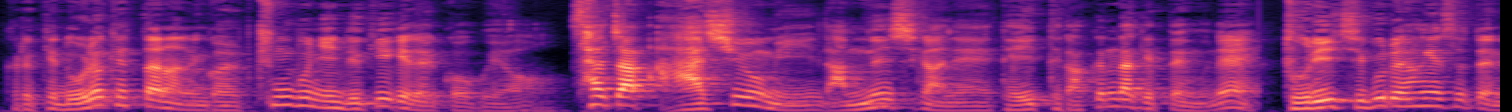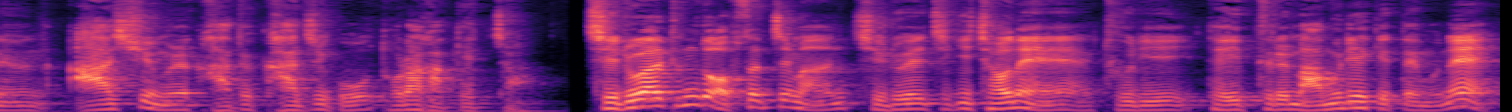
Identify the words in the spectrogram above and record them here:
그렇게 노력했다는 걸 충분히 느끼게 될 거고요. 살짝 아쉬움이 남는 시간에 데이트가 끝났기 때문에 둘이 집으로 향했을 때는 아쉬움을 가득 가지고 돌아갔겠죠 지루할 틈도 없었지만 지루해지기 전에 둘이 데이트를 마무리했기 때문에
